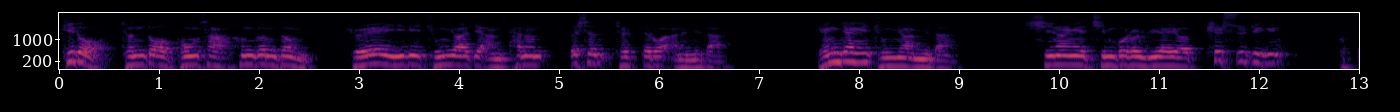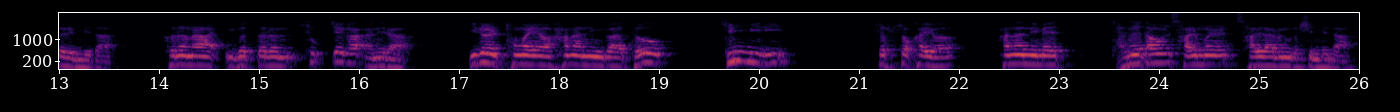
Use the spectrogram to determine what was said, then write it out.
기도, 전도, 봉사, 헌금 등 교회의 일이 중요하지 않다는 뜻은 절대로 아닙니다. 굉장히 중요합니다. 신앙의 진보를 위하여 필수적인 것들입니다. 그러나 이것들은 숙제가 아니라 이를 통하여 하나님과 더욱 긴밀히 접속하여 하나님의 자녀다운 삶을 살라는 것입니다.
